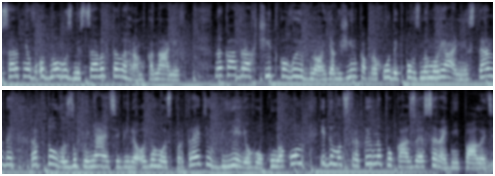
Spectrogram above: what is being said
серпня в одному з місцевих телеграм-каналів. На кадрах чітко видно, як жінка проходить повз меморіальні стенди, раптово зупиняється біля одного з портретів, б'є його кулаком і демонстративно показує середній палець.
